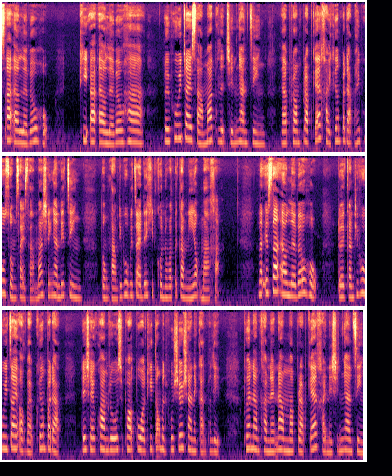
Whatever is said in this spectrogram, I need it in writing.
SRL Level 6 TRL Level 5 โดยผู้วิจัยสามารถผลิตชิ้นงานจริง และพร้อมปรับแก้ไขเครื่องประดับให้ผู้สวมใส่สามารถใช้งานได้จริง ตรงตามที่ผู้วิจัยได้คิดค้นนวัตกรรมนี้ออกมาค่ะ และ SRL Level 6 โดยการที่ผู้วิจัยออกแบบเครื่องประดับ ได้ใช้ความรู้เฉพาะตัวที่ต้องเป็นผู้เชี่ยวชาญในการผลิต เพื่อนำคำแนะนำมาปรับแก้ไขในชิ้นงานจริง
